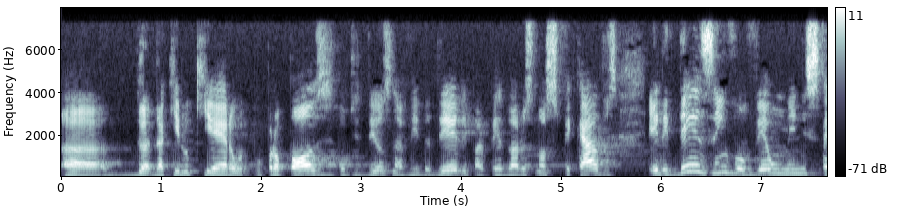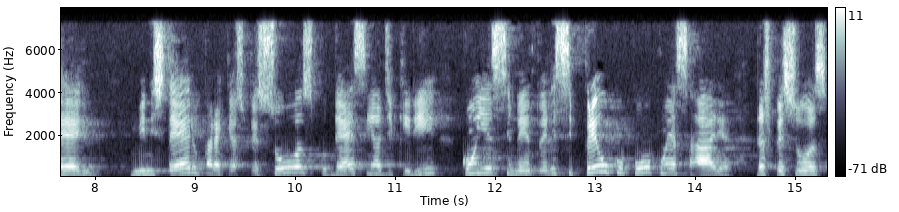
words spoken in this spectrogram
uh, da, daquilo que era o, o propósito de Deus na vida dele, para perdoar os nossos pecados, ele desenvolveu um ministério ministério para que as pessoas pudessem adquirir conhecimento. Ele se preocupou com essa área das pessoas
